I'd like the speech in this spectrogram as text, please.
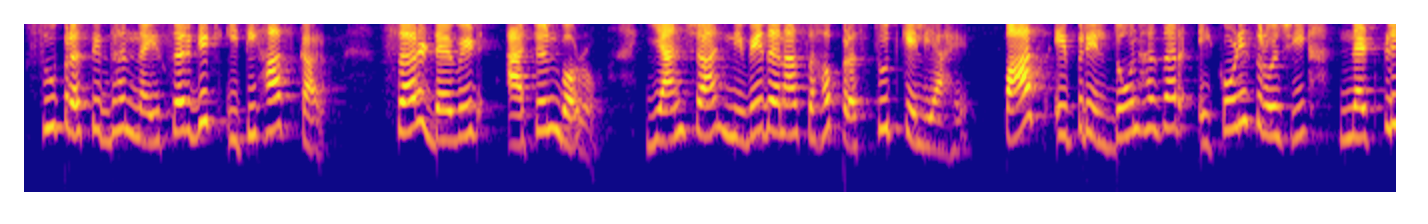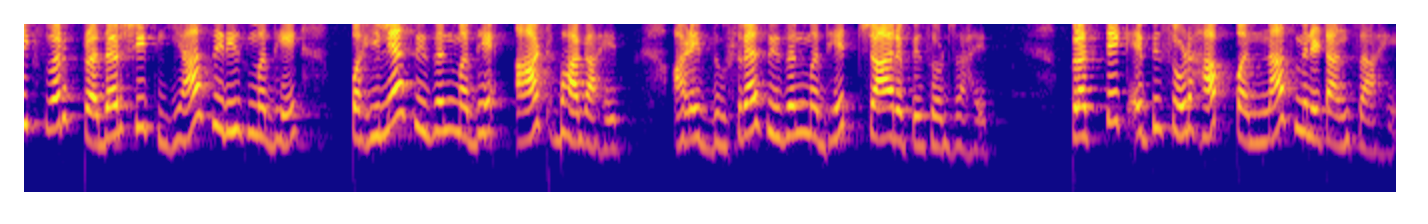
सुप्रसिद्ध नैसर्गिक इतिहासकार सर डेव्हिड ॲटनबॉरो यांच्या निवेदनासह प्रस्तुत केली आहे. पाच एप्रिल दोन हजार एकोणीस रोजी नेटफ्लिक्सवर प्रदर्शित ह्या सिरीजमध्ये पहिल्या सीझनमध्ये आठ भाग आहेत आणि दुसऱ्या सीझनमध्ये चार एपिसोड्स आहेत. प्रत्येक एपिसोड हा पन्नास मिनिटांचा आहे.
